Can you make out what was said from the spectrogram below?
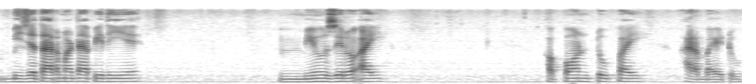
બીજા તાર માટે આપી દઈએ. Mu zero I upon two pi R by two.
